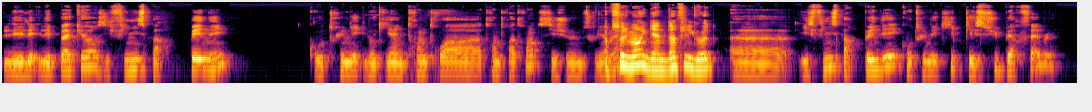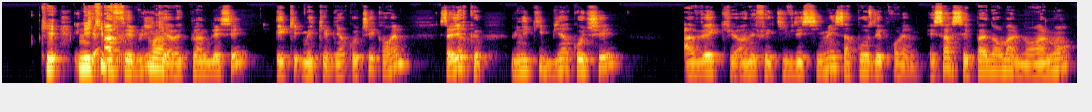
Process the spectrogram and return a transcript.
les, les- les Packers, ils finissent par peiner contre une équipe. Donc, il y a une 33-30, si je me souviens bien. Absolument, ils gagnent d'un field goal. Euh, ils finissent par peiner contre une équipe qui est super faible, Qui est une qui équipe est affaiblie, ouais. qui est avec plein de blessés, et qui, mais qui est bien coachée quand même. C'est-à-dire qu'une équipe bien coachée, avec un effectif décimé, ça pose des problèmes. Et ça, c'est pas normal. Normalement,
